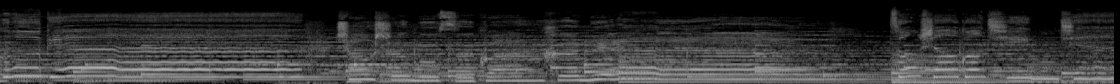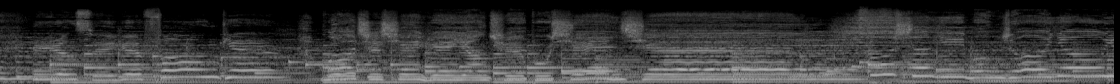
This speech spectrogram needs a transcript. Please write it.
蝴蝶，朝生暮死关何年？纵韶光轻贱。岁月疯癫，我只羡鸳鸯，却不羡仙。浮生一梦若有缘，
